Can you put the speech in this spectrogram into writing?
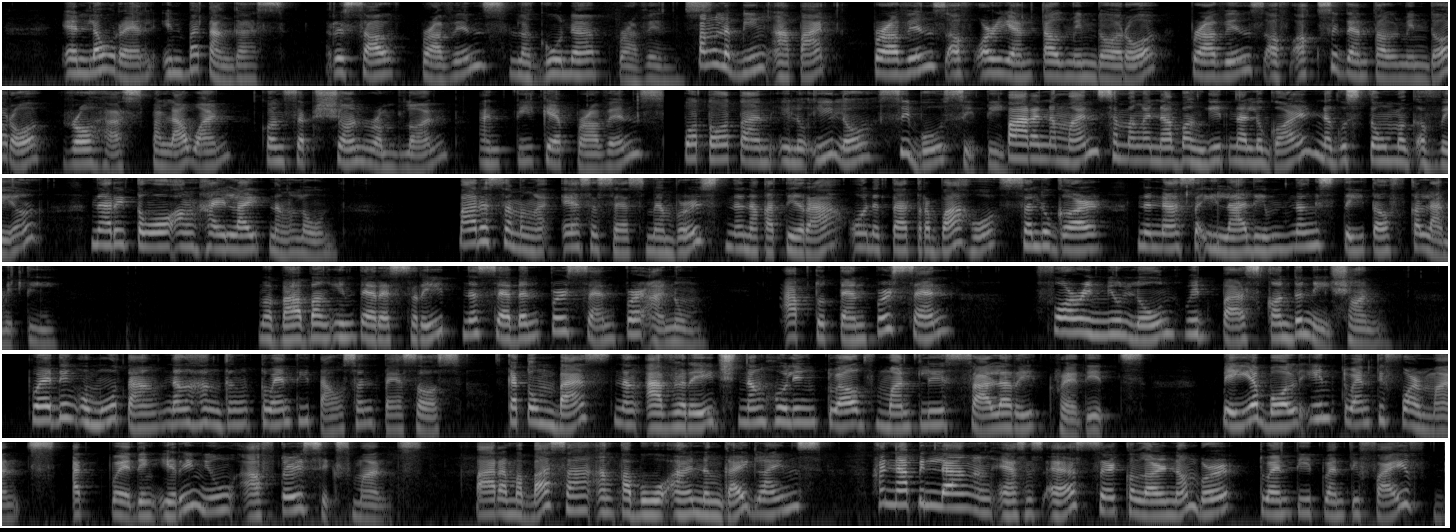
and Laurel in Batangas. Rizal Province, Laguna Province. Panglabing apat, Province of Oriental Mindoro, Province of Occidental Mindoro, Rojas, Palawan, Concepcion, Romblon, Antique Province, Pototan, Iloilo, Cebu City. Para naman sa mga nabanggit na lugar na gustong mag-avail, narito ang highlight ng loan. Para sa mga SSS members na nakatira o nagtatrabaho sa lugar na nasa ilalim ng state of calamity. Mababang interest rate na 7% per annum, up to 10% for renew loan with past condonation. Pwedeng umutang ng hanggang 20,000 pesos, katumbas ng average ng huling 12 monthly salary credits. Payable in 24 months at pwedeng i-renew after 6 months. Para mabasa ang kabuuan ng guidelines, hanapin lang ang SSS Circular Number 2025-006.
